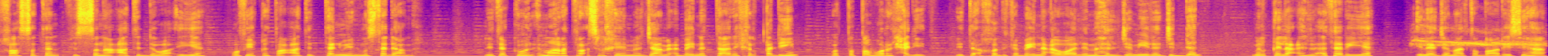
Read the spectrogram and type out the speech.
خاصة في الصناعات الدوائية وفي قطاعات التنمية المستدامة. لتكون إمارة رأس الخيمة جامعة بين التاريخ القديم والتطور الحديث لتأخذك بين عوالمها الجميلة جدا من قلاعها الأثرية إلى جمال تضاريسها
